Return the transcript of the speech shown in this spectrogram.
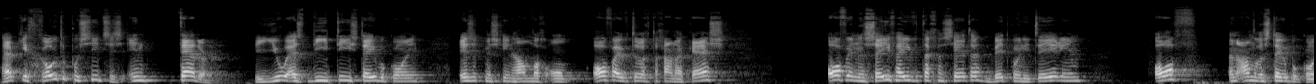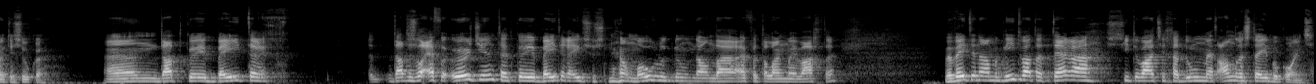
Heb je grote posities in Tether, de USDT stablecoin, is het misschien handig om of even terug te gaan naar cash, of in een safe haven te gaan zitten, Bitcoin, Ethereum of een andere stablecoin te zoeken. En dat kun je beter. Dat is wel even urgent. Dat kun je beter even zo snel mogelijk doen dan daar even te lang mee wachten. We weten namelijk niet wat de Terra-situatie gaat doen met andere stablecoins.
